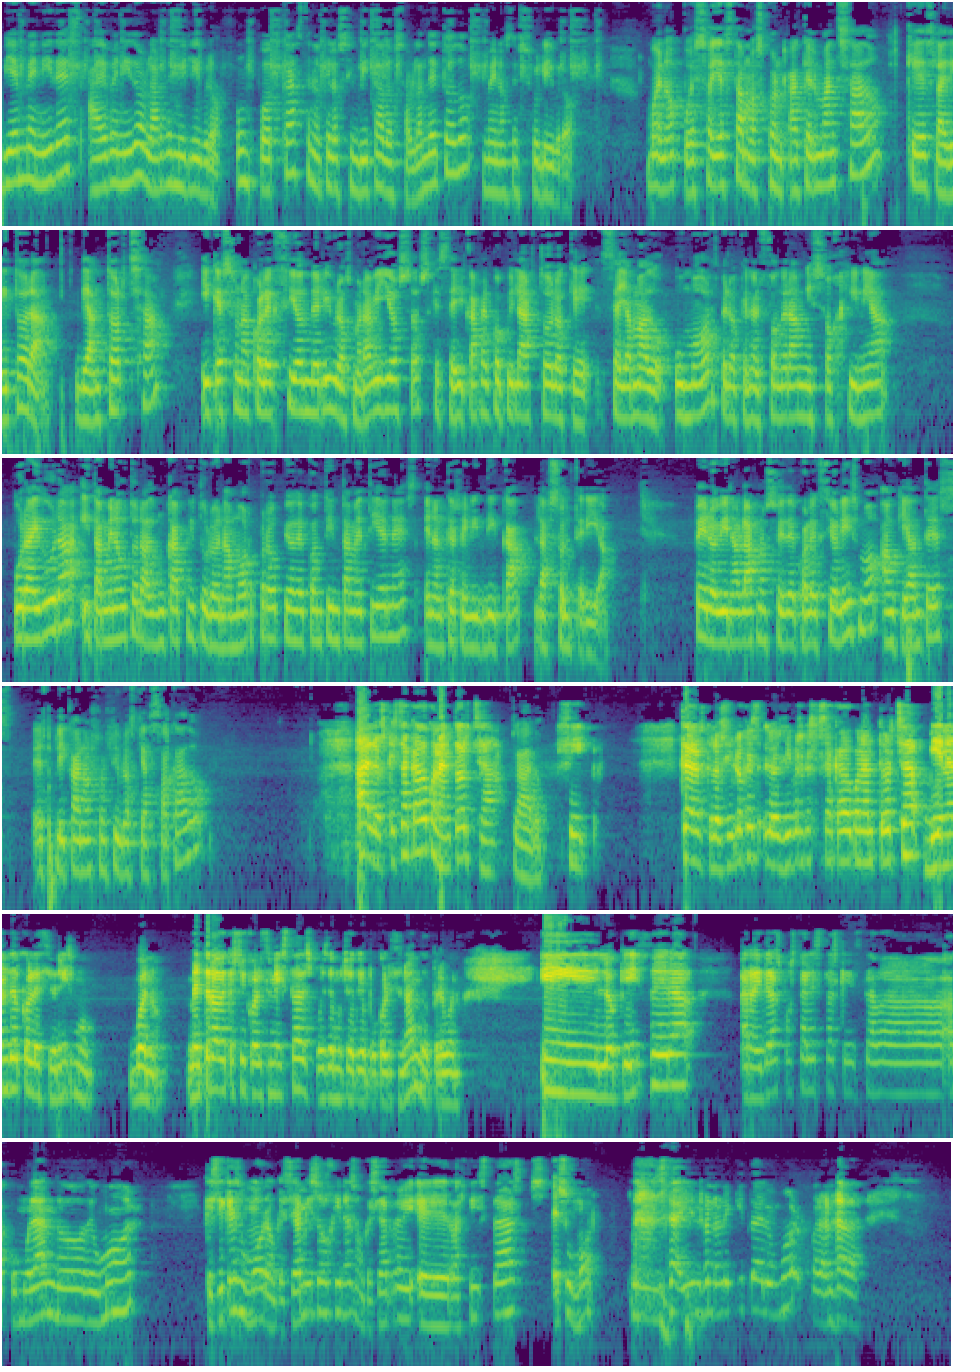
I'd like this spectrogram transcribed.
Bienvenidos a He venido a hablar de mi libro, un podcast en el que los invitados hablan de todo menos de su libro. Bueno, pues hoy estamos con Raquel Manchado, que es la editora de Antorcha y que es una colección de libros maravillosos que se dedica a recopilar todo lo que se ha llamado humor, pero que en el fondo era misoginia pura y dura, y también autora de un capítulo en Amor propio de Con tinta me tienes, en el que reivindica la soltería. Pero viene a hablarnos hoy de coleccionismo, aunque antes explícanos los libros que has sacado. Ah, los que he sacado con antorcha. Claro. Sí. Claro, es que los libros que, los libros que he sacado con antorcha vienen del coleccionismo. Bueno, me he enterado de que soy coleccionista después de mucho tiempo coleccionando, pero bueno. Y lo que hice era, a raíz de las postales estas que estaba acumulando de humor, que sí que es humor, aunque sea misóginas, aunque sean eh, racistas, es humor. o sea, ahí no, no le quita el humor para nada.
